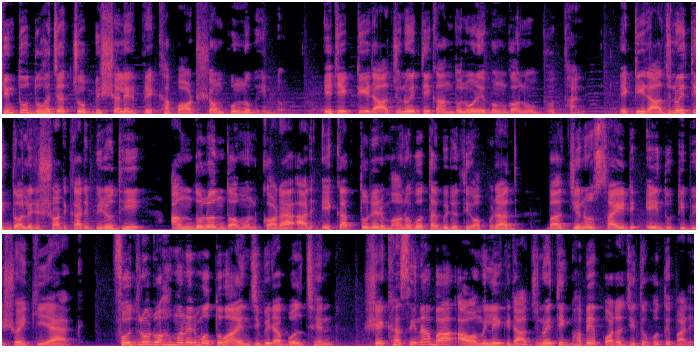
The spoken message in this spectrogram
কিন্তু দু হাজার চব্বিশ সালের প্রেক্ষাপট সম্পূর্ণ ভিন্ন। এটি একটি রাজনৈতিক আন্দোলন এবং গণ অভ্যুত্থান। একটি রাজনৈতিক দলের সরকার বিরোধী আন্দোলন দমন করা আর একাত্তরের মানবতা বিরোধী অপরাধ বা জেনোসাইড এই দুটি বিষয় কি এক? ফজলুর রহমানের মতো আইনজীবীরা বলছেন, শেখ হাসিনা বা আওয়ামী লীগ রাজনৈতিকভাবে পরাজিত হতে পারে।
